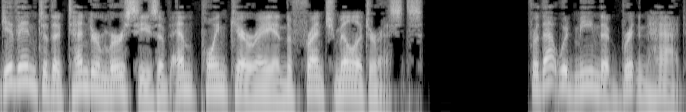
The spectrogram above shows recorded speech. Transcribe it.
"...give in to the tender mercies of M. Poincaré and the French militarists", for that would mean that Britain had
